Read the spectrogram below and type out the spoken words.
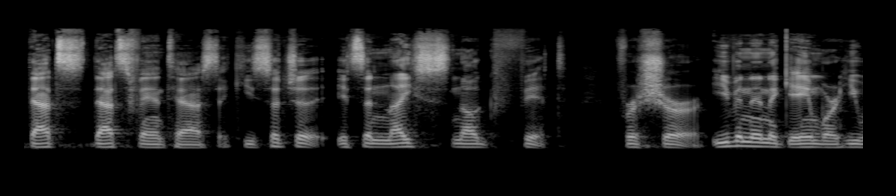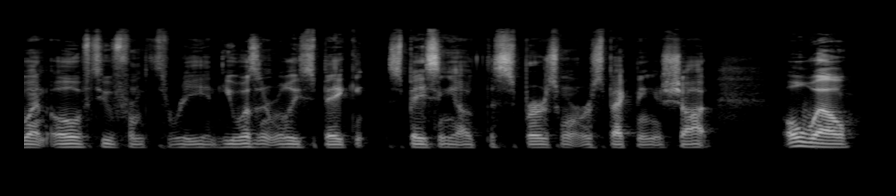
That's that's fantastic. He's such a it's a nice snug fit for sure. Even in a game where he went 0 of 2 from 3 and he wasn't really spacing spacing out, the Spurs weren't respecting his shot. Oh well,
